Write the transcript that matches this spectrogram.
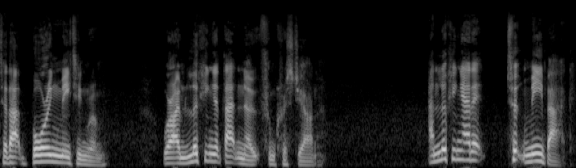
to that boring meeting room where I'm looking at that note from Christiana. And looking at it took me back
